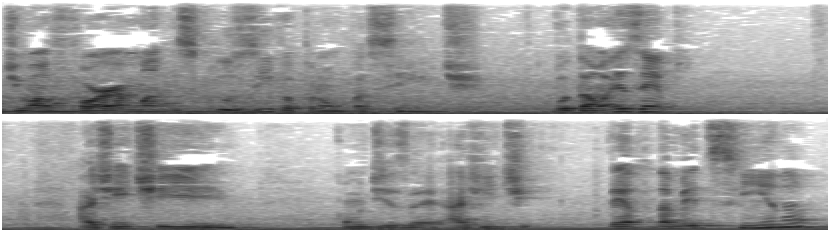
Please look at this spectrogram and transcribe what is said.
de uma forma exclusiva para um paciente. Vou dar um exemplo. A gente, como diz, é, a gente dentro da medicina,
